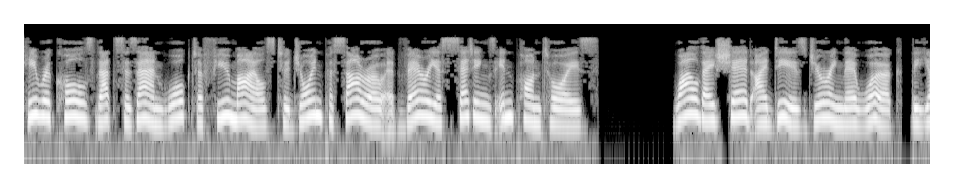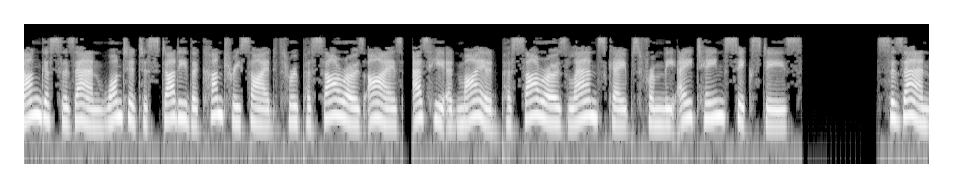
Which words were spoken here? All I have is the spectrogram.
He recalls that Cézanne walked a few miles to join Pissarro at various settings in Pontoise. While they shared ideas during their work, the younger Cézanne wanted to study the countryside through Pissarro's eyes, as he admired Pissarro's landscapes from the 1860s. Cézanne,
